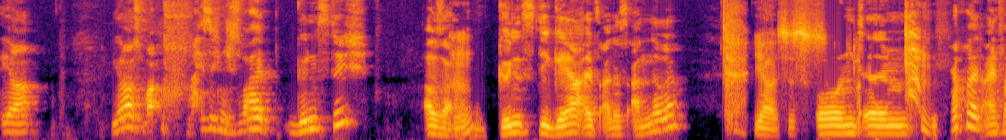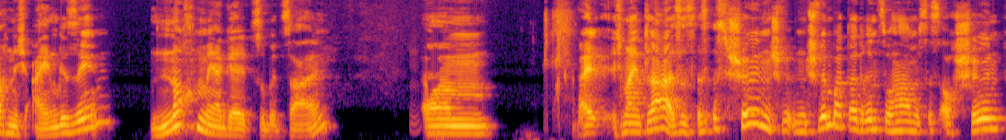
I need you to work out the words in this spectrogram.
Ja, ja, es war, weiß ich nicht, es war halt günstig. Also mhm. günstiger als alles andere. Ja, es ist. Und ähm, ich habe halt einfach nicht eingesehen, noch mehr Geld zu bezahlen. Ähm, weil, ich meine, klar, es ist, es ist schön, ein Schwimmbad da drin zu haben. Es ist auch schön,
